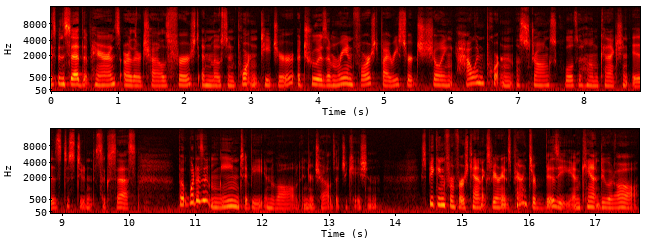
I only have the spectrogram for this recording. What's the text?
It's been said that parents are their child's first and most important teacher, a truism reinforced by research showing how important a strong school to home connection is to student success. But what does it mean to be involved in your child's education? Speaking from firsthand experience, parents are busy and can't do it all.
